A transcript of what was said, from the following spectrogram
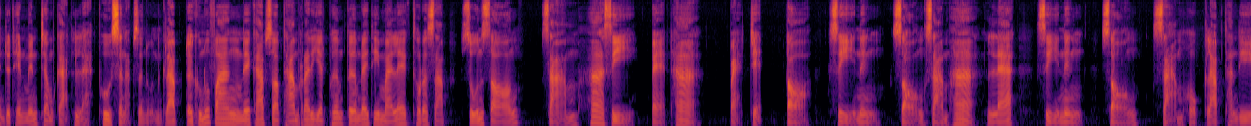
Entertainment จำกัด และผู้สนับสนุนครับ โดยคุณผู้ฟังนะครับสอบถามรายละเอียดเพิ่มเติมได้ที่หมายเลขโทรศัพท์ 02 354 8587 ต่อ 41235 และ 41236 ครับท่านที่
